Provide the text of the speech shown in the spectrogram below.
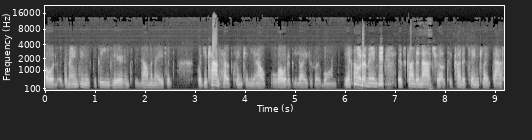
"Oh, the main thing is to be here and to be nominated." But you can't help thinking, you know, what would it be like if I won? You know what I mean? It's kind of natural to kind of think like that.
